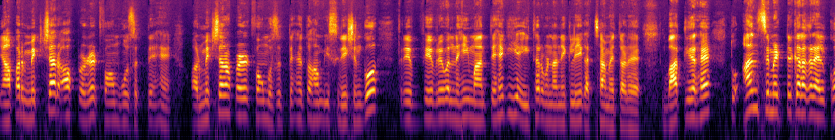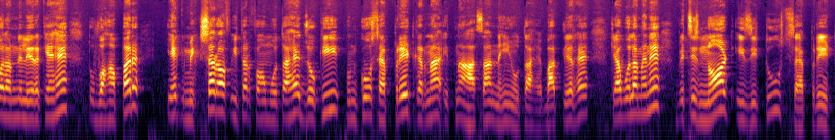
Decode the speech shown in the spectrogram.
यहाँ पर मिक्सचर ऑफ़ प्रोडक्ट फॉर्म हो सकते हैं। और मिक्सचर ऑफ़ प्रोडक्ट फॉर्म हो सकते हैं तो हम इस रिएक्शन को फेवरेबल नहीं मानते हैं कि ये ईथर बनाने के लिए एक अच्छा मेथड है। बात क्लियर है? तो अनसिमेट्रिकल अगर एल्कोहल हमने ले रखे हैं तो वहाँ पर एक मिक्सचर ऑफ़ ईथर फॉर्म होता है जो कि उनको सेपरेट करना इतना आसान नहीं होता है। बात क्लियर है? क्या बोला मैंने? Which is not easy to separate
